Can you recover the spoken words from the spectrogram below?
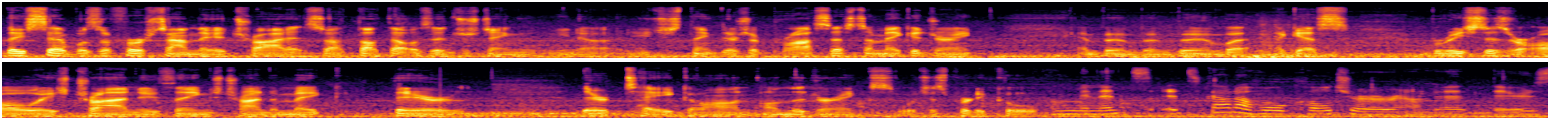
they said was the first time they had tried it. So I thought that was interesting. You know, you just think there's a process to make a drink, and boom, boom, boom. But I guess baristas are always trying new things, trying to make their their take on on the drinks, which is pretty cool. I mean, it's it's got a whole culture around it. There's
